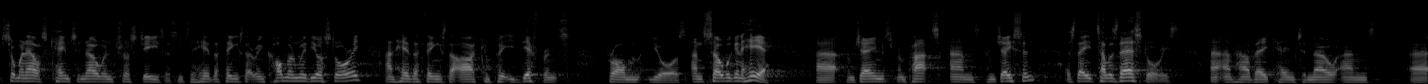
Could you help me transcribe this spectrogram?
someone else came to know and trust Jesus, and to hear the things that are in common with your story and hear the things that are completely different from yours. And so we're going to hear uh, from James, from Pat, and from Jason as they tell us their stories uh, and how they came to know and uh,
